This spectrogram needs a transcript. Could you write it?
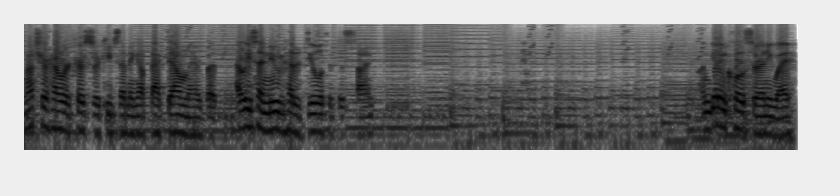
I'm not sure how her cursor keeps ending up back down there, but at least I knew how to deal with it this time. I'm getting closer anyway.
